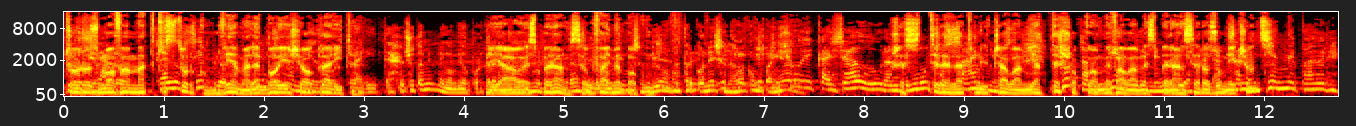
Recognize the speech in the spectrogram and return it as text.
To rozmowa matki z pero Wiem, ale boję się o Claritę. Yo también tengo miedo por Ja Clara. o Tengo Esperance, esperanza, ufajmy en Bogu. Dios, Va a estar con ella, la va a Es que acompañar. yo he callado durante Przez tyle lat milczałam. Ja też okłamywałam Esperance, rozumie Esperanza, ¿me ksiądz? padre?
